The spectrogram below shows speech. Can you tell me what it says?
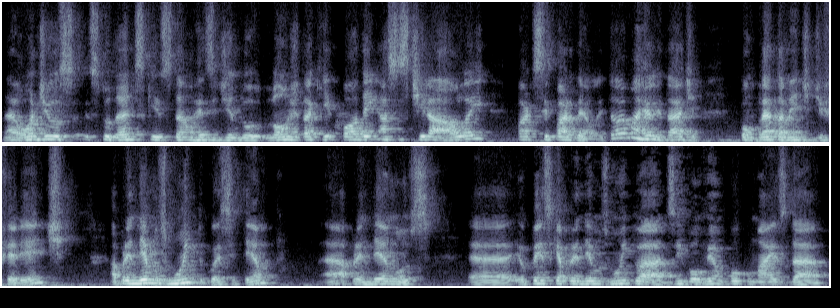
né, onde os estudantes que estão residindo longe daqui podem assistir à aula e participar dela. Então, é uma realidade completamente diferente. Aprendemos muito com esse tempo, né? aprendemos, é, eu penso que aprendemos muito a desenvolver um pouco mais da,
